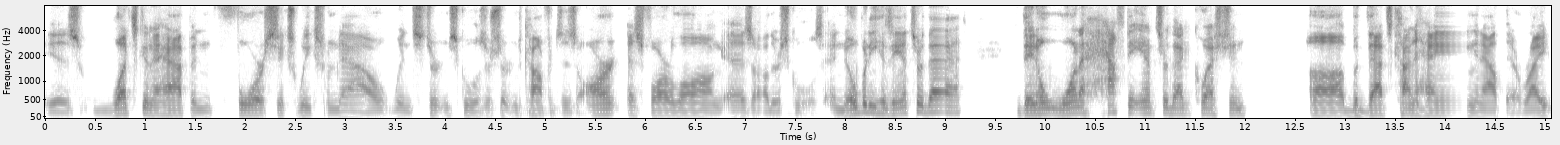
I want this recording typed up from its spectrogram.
is what's going to happen four or six weeks from now when certain schools or certain conferences aren't as far along as other schools, and nobody has answered that. They don't want to have to answer that question uh, but that's kind of hanging out there, right?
